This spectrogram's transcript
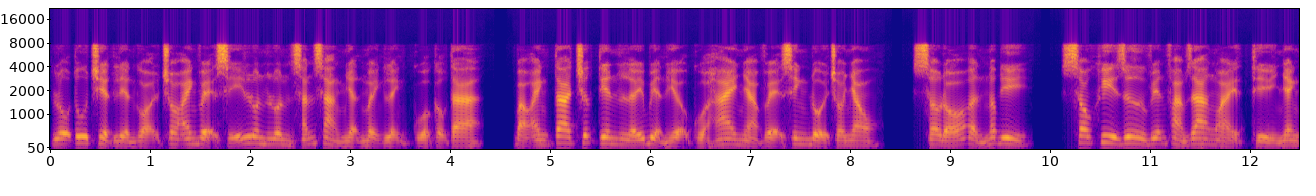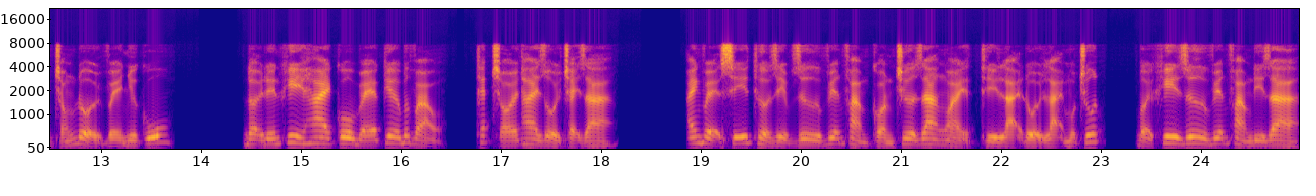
lộ tu triệt liền gọi cho anh vệ sĩ luôn luôn sẵn sàng nhận mệnh lệnh của cậu ta, bảo anh ta trước tiên lấy biển hiệu của hai nhà vệ sinh đổi cho nhau, sau đó ẩn nấp đi, sau khi dư viễn phàm ra ngoài thì nhanh chóng đổi về như cũ. Đợi đến khi hai cô bé kia bước vào, thét trói thai rồi chạy ra. Anh vệ sĩ thừa dịp dư viễn phàm còn chưa ra ngoài thì lại đổi lại một chút, bởi khi dư viễn phàm đi ra,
